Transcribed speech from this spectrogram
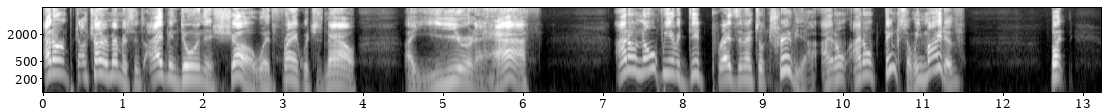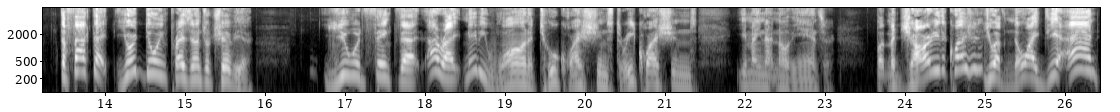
I don't, I'm trying to remember since I've been doing this show with Frank, which is now a year and a half. I don't know if we ever did presidential trivia. I don't, I don't think so. We might have, but the fact that you're doing presidential trivia, you would think that all right, maybe one or two questions, three questions, you may not know the answer. But majority of the questions, you have no idea. And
